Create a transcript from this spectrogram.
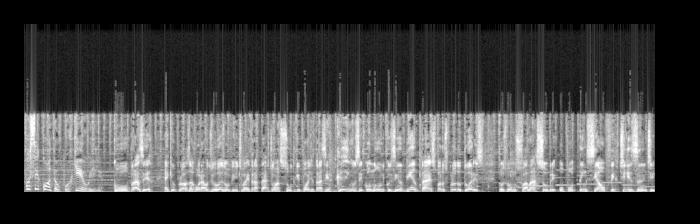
Você conta o porquê, William? Com prazer. É que o Prosa Rural de hoje, ouvinte, vai tratar de um assunto que pode trazer ganhos econômicos e ambientais para os produtores. Pois vamos falar sobre o potencial fertilizante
